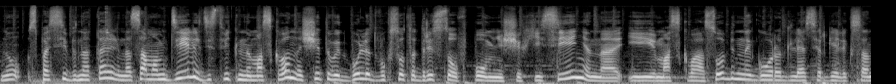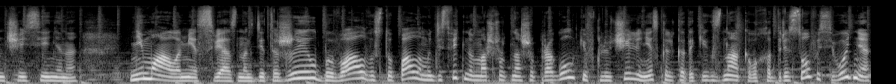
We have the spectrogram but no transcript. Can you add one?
Ну, спасибо, Наталья. На самом деле, действительно, Москва насчитывает более 200 адресов, помнящих Есенина, и Москва особенный город для Сергея Александровича Есенина немало мест связанных, где-то жил, бывал, выступал, и мы действительно в маршрут нашей прогулки включили несколько таких знаковых адресов, и сегодня,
